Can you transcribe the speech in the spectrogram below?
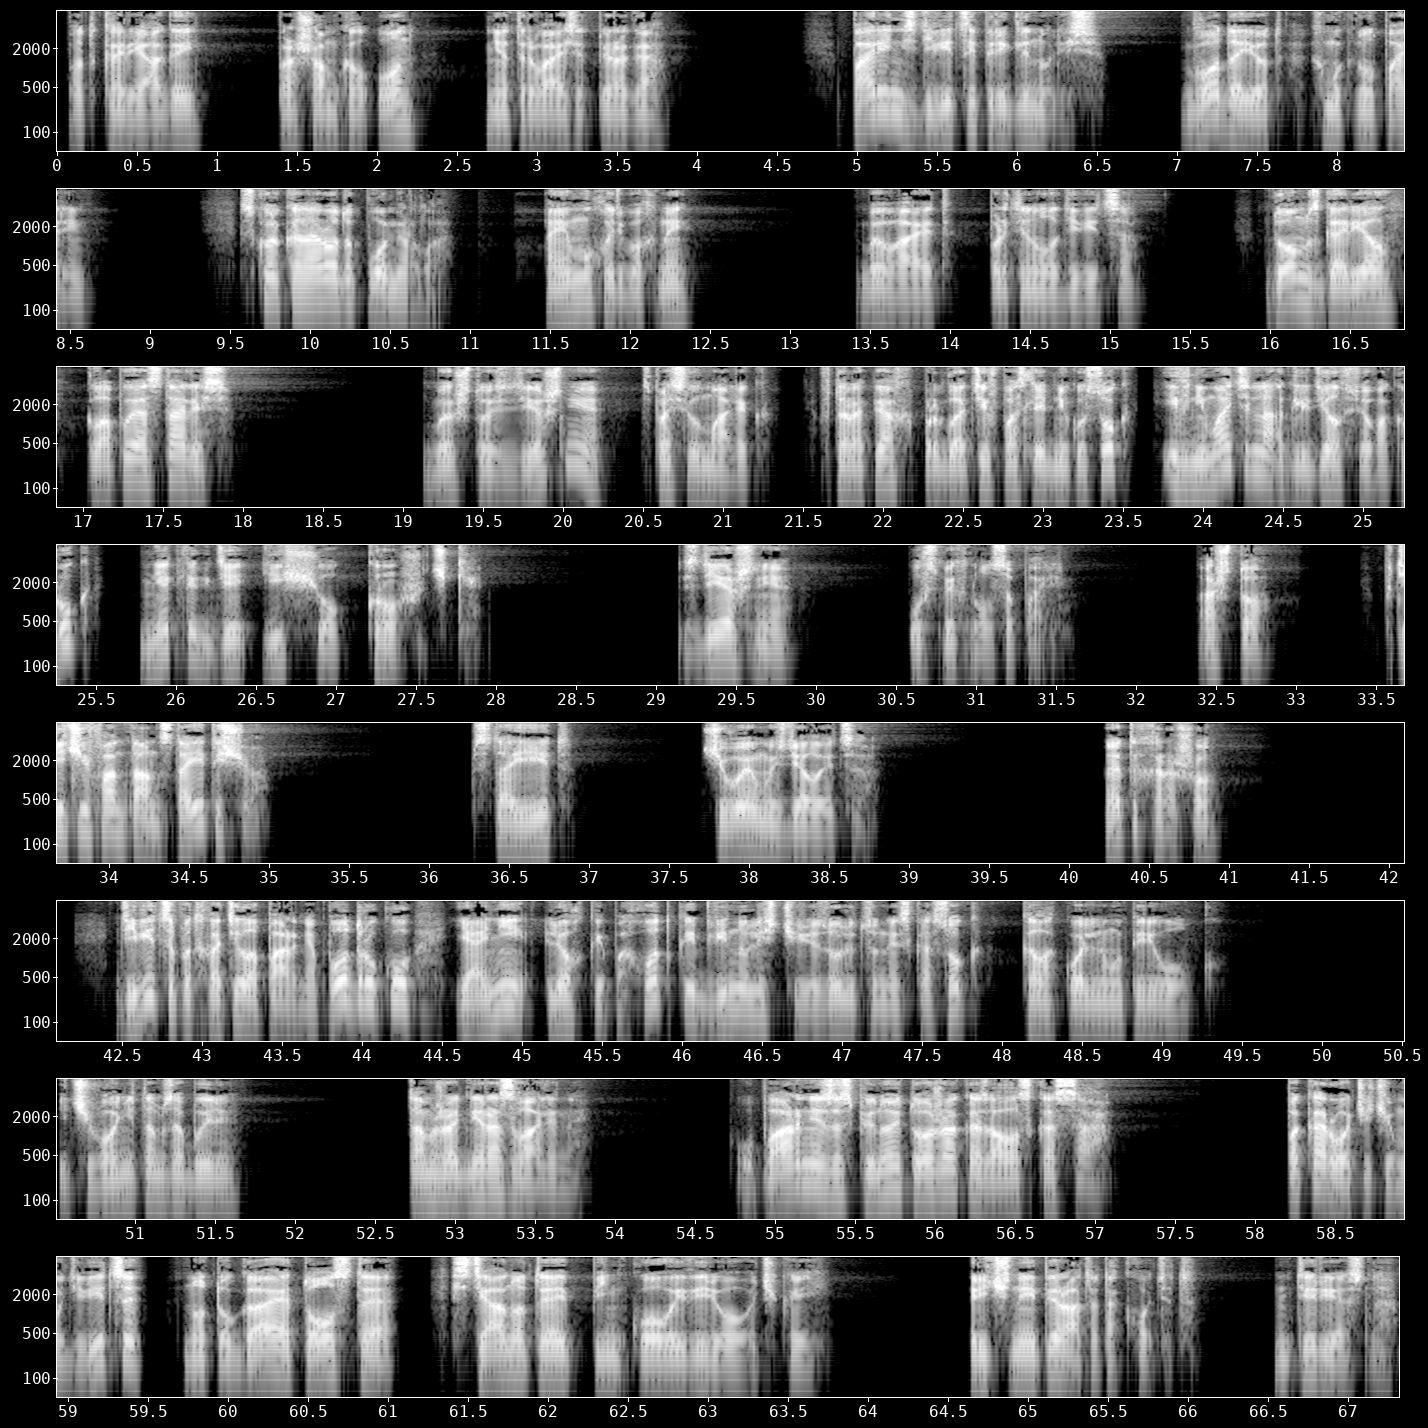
«Под корягой», — прошамкал он, не отрываясь от пирога. Парень с девицей переглянулись. «Вот дает», — хмыкнул парень. Сколько народу померло. А ему хоть бы хны. Бывает, протянула девица. Дом сгорел, клопы остались. Вы что, здешние? — спросил Малик, в торопях проглотив последний кусок и внимательно оглядел все вокруг, нет ли где еще крошечки. «Здешние», — усмехнулся парень. «А что, птичий фонтан стоит еще?» «Стоит. Чего ему сделается?» «Это хорошо». Девица подхватила парня под руку, и они легкой походкой двинулись через улицу наискосок к колокольному переулку. И чего они там забыли? Там же одни развалины. У парня за спиной тоже оказалась коса. Покороче, чем у девицы, но тугая, толстая, стянутая пеньковой веревочкой. Речные пираты так ходят. Интересно.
